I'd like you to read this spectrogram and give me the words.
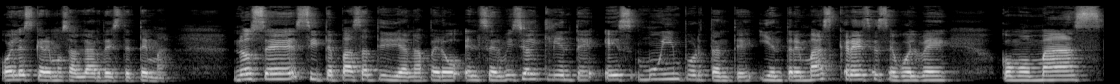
hoy les queremos hablar de este tema, no sé si te pasa, Tidiana, pero el servicio al cliente es muy importante y entre más crece se vuelve como más,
